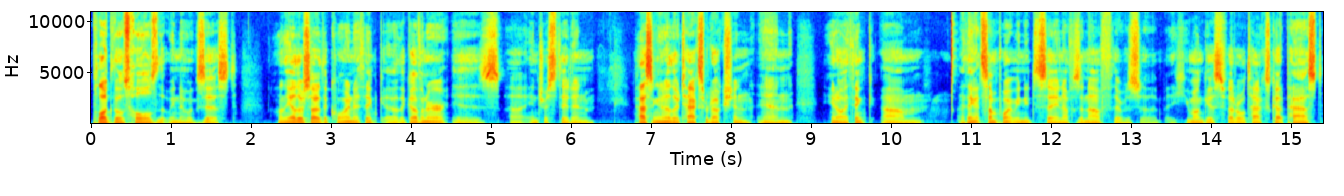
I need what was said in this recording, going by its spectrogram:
plug those holes that we know exist. On the other side of the coin, I think uh, the governor is uh, interested in passing another tax reduction, and you know, I think um, I think at some point we need to say enough is enough. There was a, a humongous federal tax cut passed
